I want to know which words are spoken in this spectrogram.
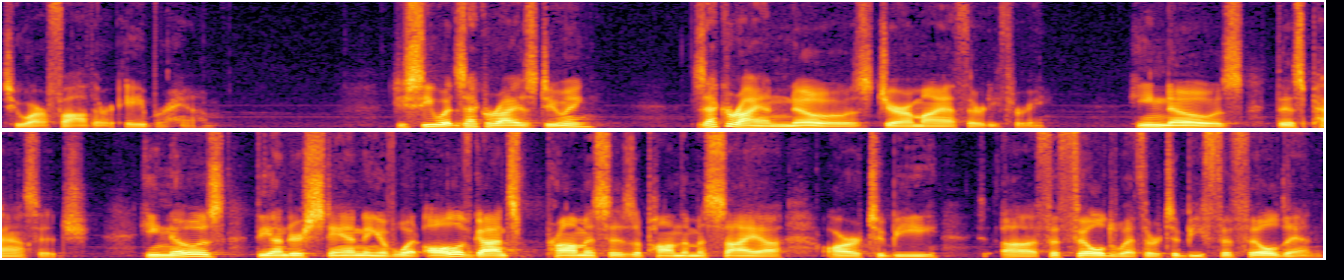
to our father Abraham. Do you see what Zechariah is doing? Zechariah knows Jeremiah 33. He knows this passage. He knows the understanding of what all of God's promises upon the Messiah are to be uh, fulfilled with or to be fulfilled in.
